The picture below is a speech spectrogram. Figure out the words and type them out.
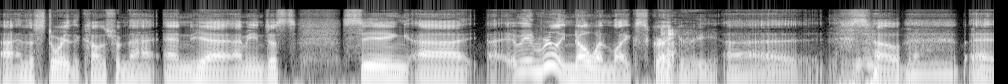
uh, and the story that comes from that. And yeah, I mean just seeing, uh, I mean really no one likes Gregory, uh, so uh,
